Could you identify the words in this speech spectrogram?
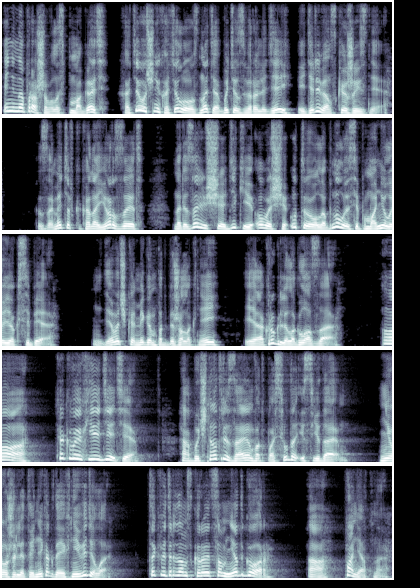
и не напрашивалась помогать, хотя очень хотела узнать о быте зверолюдей и деревенской жизни. Заметив, как она ёрзает, нарезающая дикие овощи Уты улыбнулась и поманила её к себе. Девочка мигом подбежала к ней и округлила глаза. «О, как вы их едите? Обычно отрезаем вот посюда и съедаем. Неужели ты никогда их не видела? Так ведь рядом с Кроицем нет гор. А, понятно».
